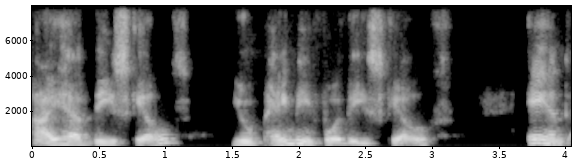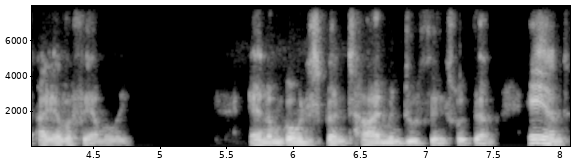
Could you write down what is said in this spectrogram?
i have these skills you pay me for these skills and i have a family and i'm going to spend time and do things with them and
